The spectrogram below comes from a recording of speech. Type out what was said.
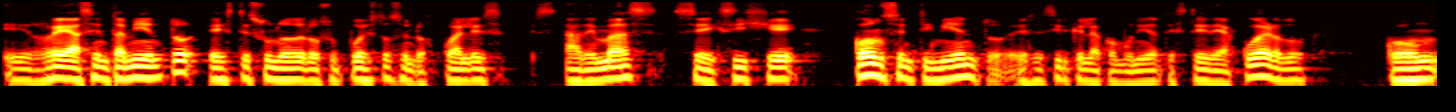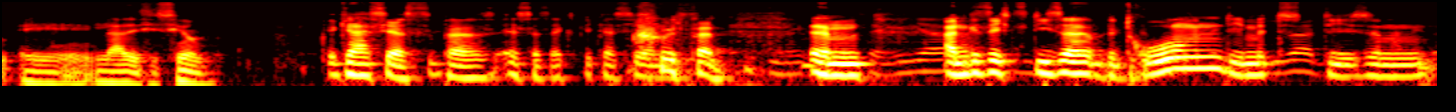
eh, reasentamiento, este es uno de los supuestos en los cuales además se exige consentimiento, es decir, que la comunidad esté de acuerdo con la decisión. Gracias por esas explicaciones. Ähm, angesichts dieser Bedrohungen, die mit diesem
